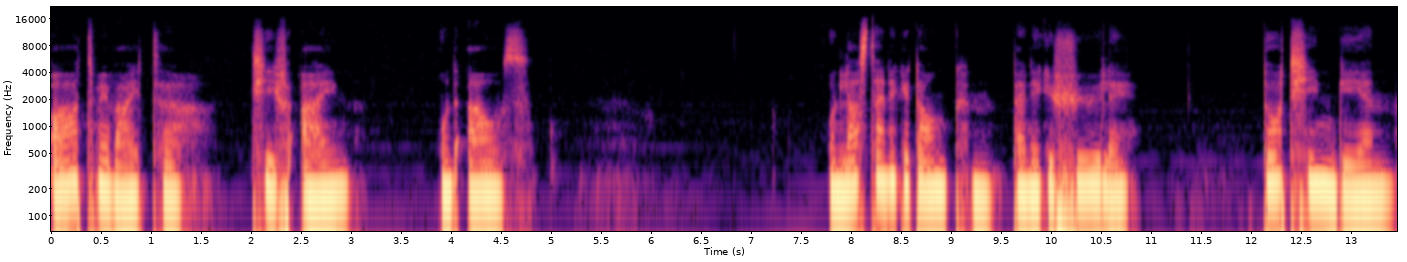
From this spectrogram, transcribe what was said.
Atme weiter tief ein und aus. Und lass deine Gedanken, deine Gefühle dorthin gehen,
